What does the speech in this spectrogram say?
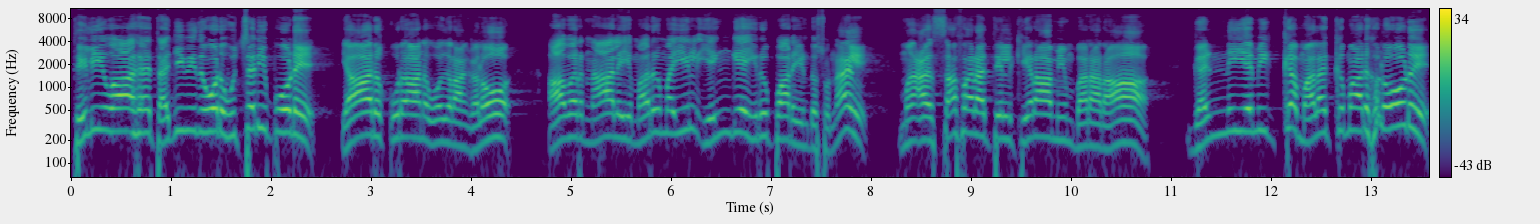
தெளிவாக தஜிவிதோடு உச்சரிப்போடு யார் குரானை ஓதுறாங்களோ அவர் நாளை மறுமையில் எங்கே இருப்பார் என்று சொன்னால் சஃபரத்தில் கிராமிம் பரரா. கண்ணியமிக்க மலக்குமார்களோடு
